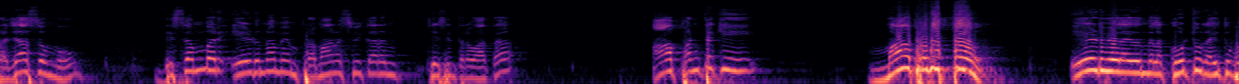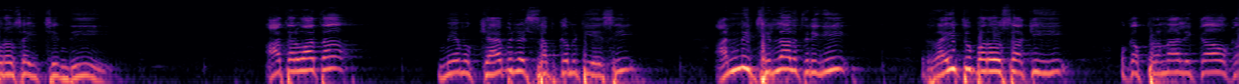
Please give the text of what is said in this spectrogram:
ప్రజాసొమ్ము. డిసెంబర్ ఏడున మేము ప్రమాణ స్వీకారం చేసిన తర్వాత ఆ పంటకి మా ప్రభుత్వం ఏడు వేల ఐదు వందల కోట్లు రైతు భరోసా ఇచ్చింది. ఆ తర్వాత మేము క్యాబినెట్ సబ్ కమిటీ వేసి అన్ని జిల్లాలు తిరిగి రైతు భరోసాకి ఒక ప్రణాళిక ఒక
